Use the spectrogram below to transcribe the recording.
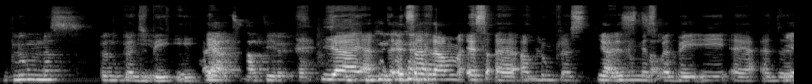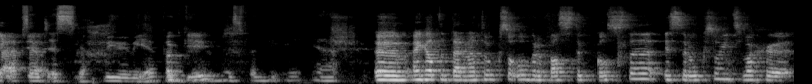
Bloemnes.be. .be. Ah, ja, Ja. het staat hier op. Ja, ja, de Instagram is uh, bloemplus, Ja, is bloemnes.be eh, en de Ja, website ja. is ja, www.bloemnes.be. Ja. Ehm, en je had het daarnet ook zo over vaste kosten. Is er ook zoiets wat je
